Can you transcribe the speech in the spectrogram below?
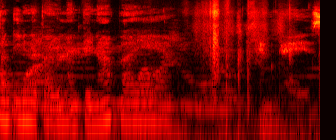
Nag-init tayo ng tinapay. Ayan guys.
